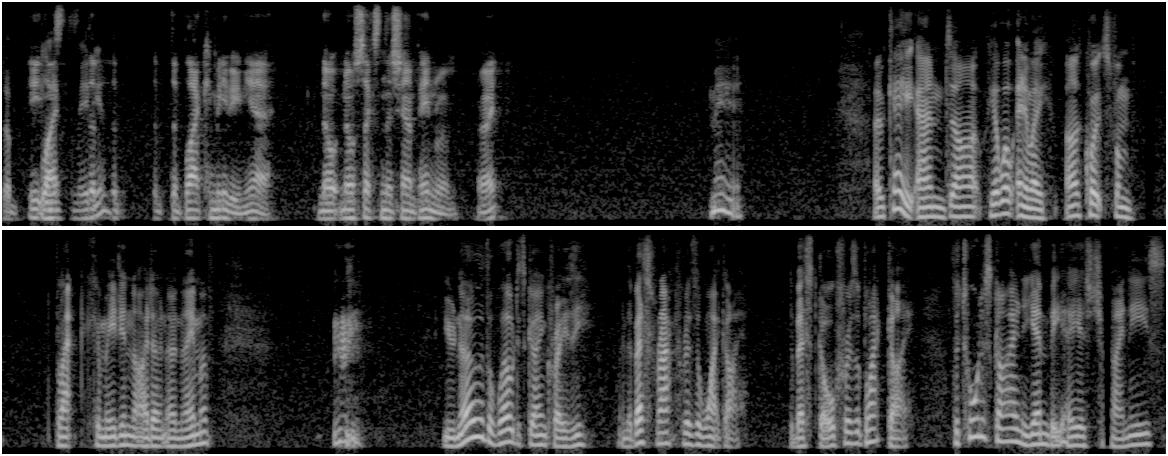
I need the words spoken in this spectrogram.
The He- black he's the- comedian. The, the, the black comedian, yeah. No, no sex in the champagne room, right? Me. Okay, and uh, yeah, well, anyway, our quotes from black comedian that I don't know the name of. you know the world is going crazy the best rapper is a white guy, the best golfer is a black guy, the tallest guy in the NBA is Chinese,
